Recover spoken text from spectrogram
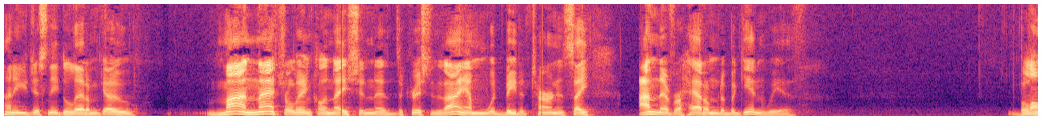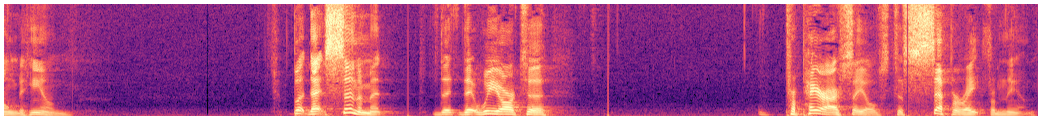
"Honey, you just need to let them go." My natural inclination as the Christian that I am would be to turn and say, "I never had them to begin with. Belong to him." But that sentiment that, that we are to prepare ourselves to separate from them.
